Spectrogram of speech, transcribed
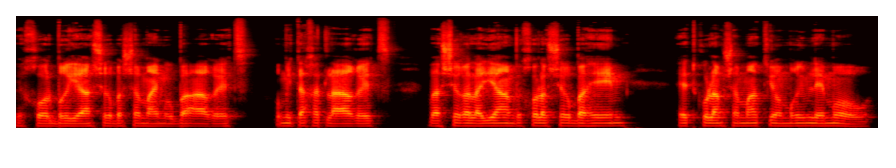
וכל בריאה אשר בשמיים ובארץ, ומתחת לארץ, ואשר על הים וכל אשר בהם, את כולם שמעתי אומרים לאמור,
